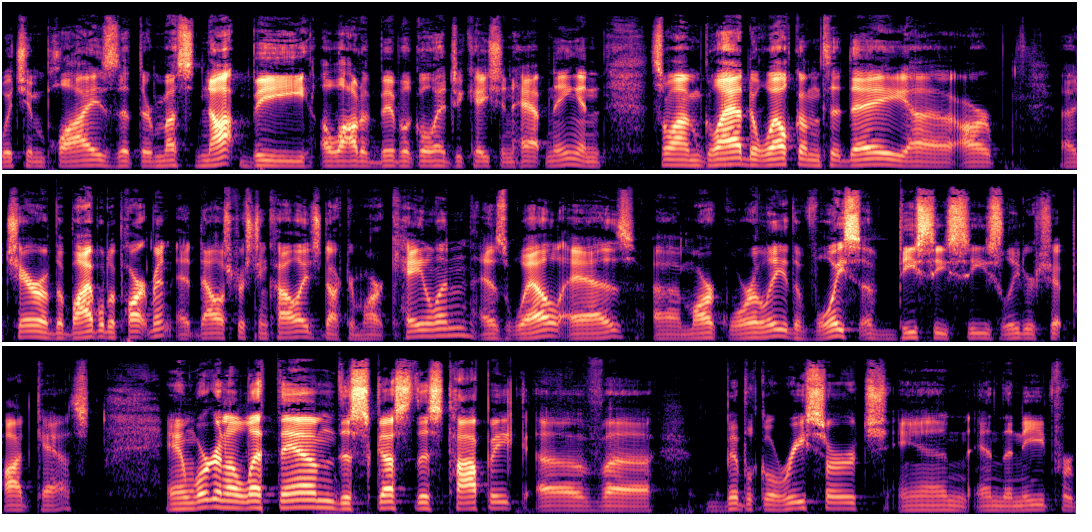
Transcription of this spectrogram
which implies that there must not be a lot of biblical education happening. And so I'm glad to welcome today uh, our uh, chair of the Bible department at Dallas Christian College, Dr. Mark Kalen, as well as uh, Mark Worley, the voice of DCC's Leadership Podcast. And we're going to let them discuss this topic of uh, biblical research and, and the need for,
